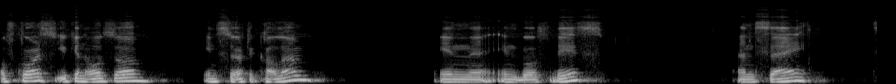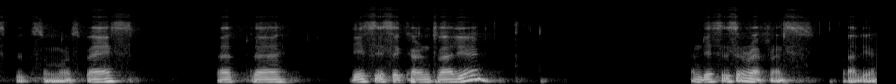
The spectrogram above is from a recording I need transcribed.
Of course, you can also insert a column in uh, in both these and say, let's put some more space, that uh, this is a current value and this is a reference value.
